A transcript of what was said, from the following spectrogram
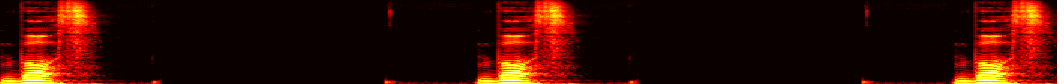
both. Both. Both.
